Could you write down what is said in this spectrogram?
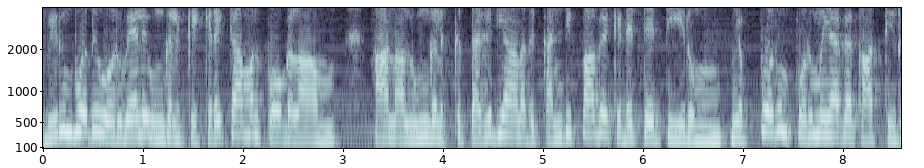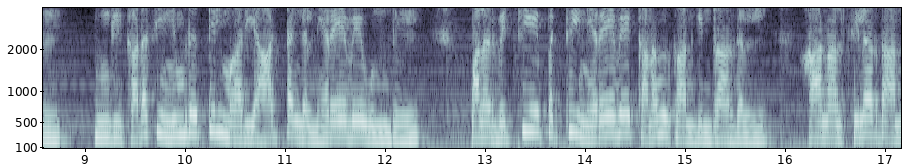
விரும்புவது ஒருவேளை உங்களுக்கு கிடைக்காமல் போகலாம். ஆனால் உங்களுக்கு தகுதியானது கண்டிப்பாக கிடைத்தே தீரும். எப்போதும் பொறுமையாக காத்திரு. இங்கு கடைசி நிமிடத்தில் மாறிய ஆட்டங்கள் நிறையவே உண்டு. பலர் வெற்றியை பற்றி நிறையவே கனவு காண்கின்றார்கள். ஆனால் சிலர்தான்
